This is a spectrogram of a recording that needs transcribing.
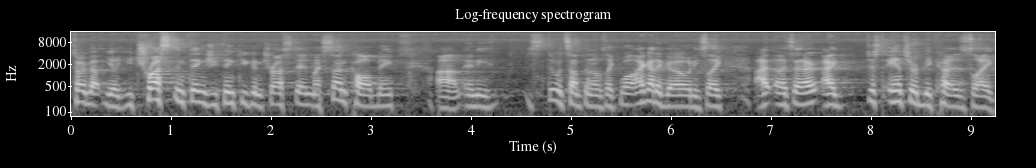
Talking about, you know, you trust in things you think you can trust in. My son called me um, and he's doing something. I was like, well, I got to go. And he's like, I, I said, I, I, just answered because, like,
